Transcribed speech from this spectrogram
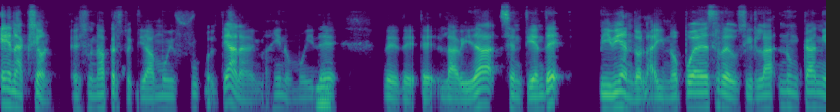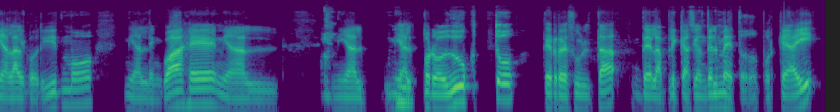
en acción. Es una perspectiva muy Foucaultiana, me imagino, muy de, de, la vida se entiende viviéndola y no puedes reducirla nunca ni al algoritmo, ni al lenguaje, ni al, ni al, ni al producto que resulta de la aplicación del método, porque ahí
